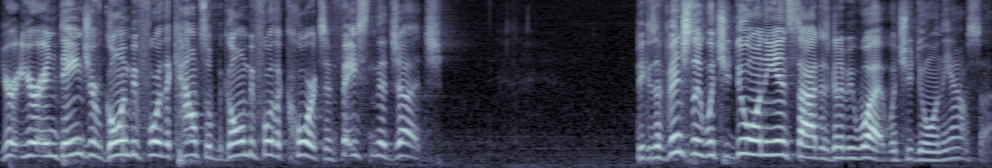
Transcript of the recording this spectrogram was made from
You're, you're in danger of going before the council, going before the courts, and facing the judge. Because eventually, what you do on the inside is going to be what? What you do on the outside.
